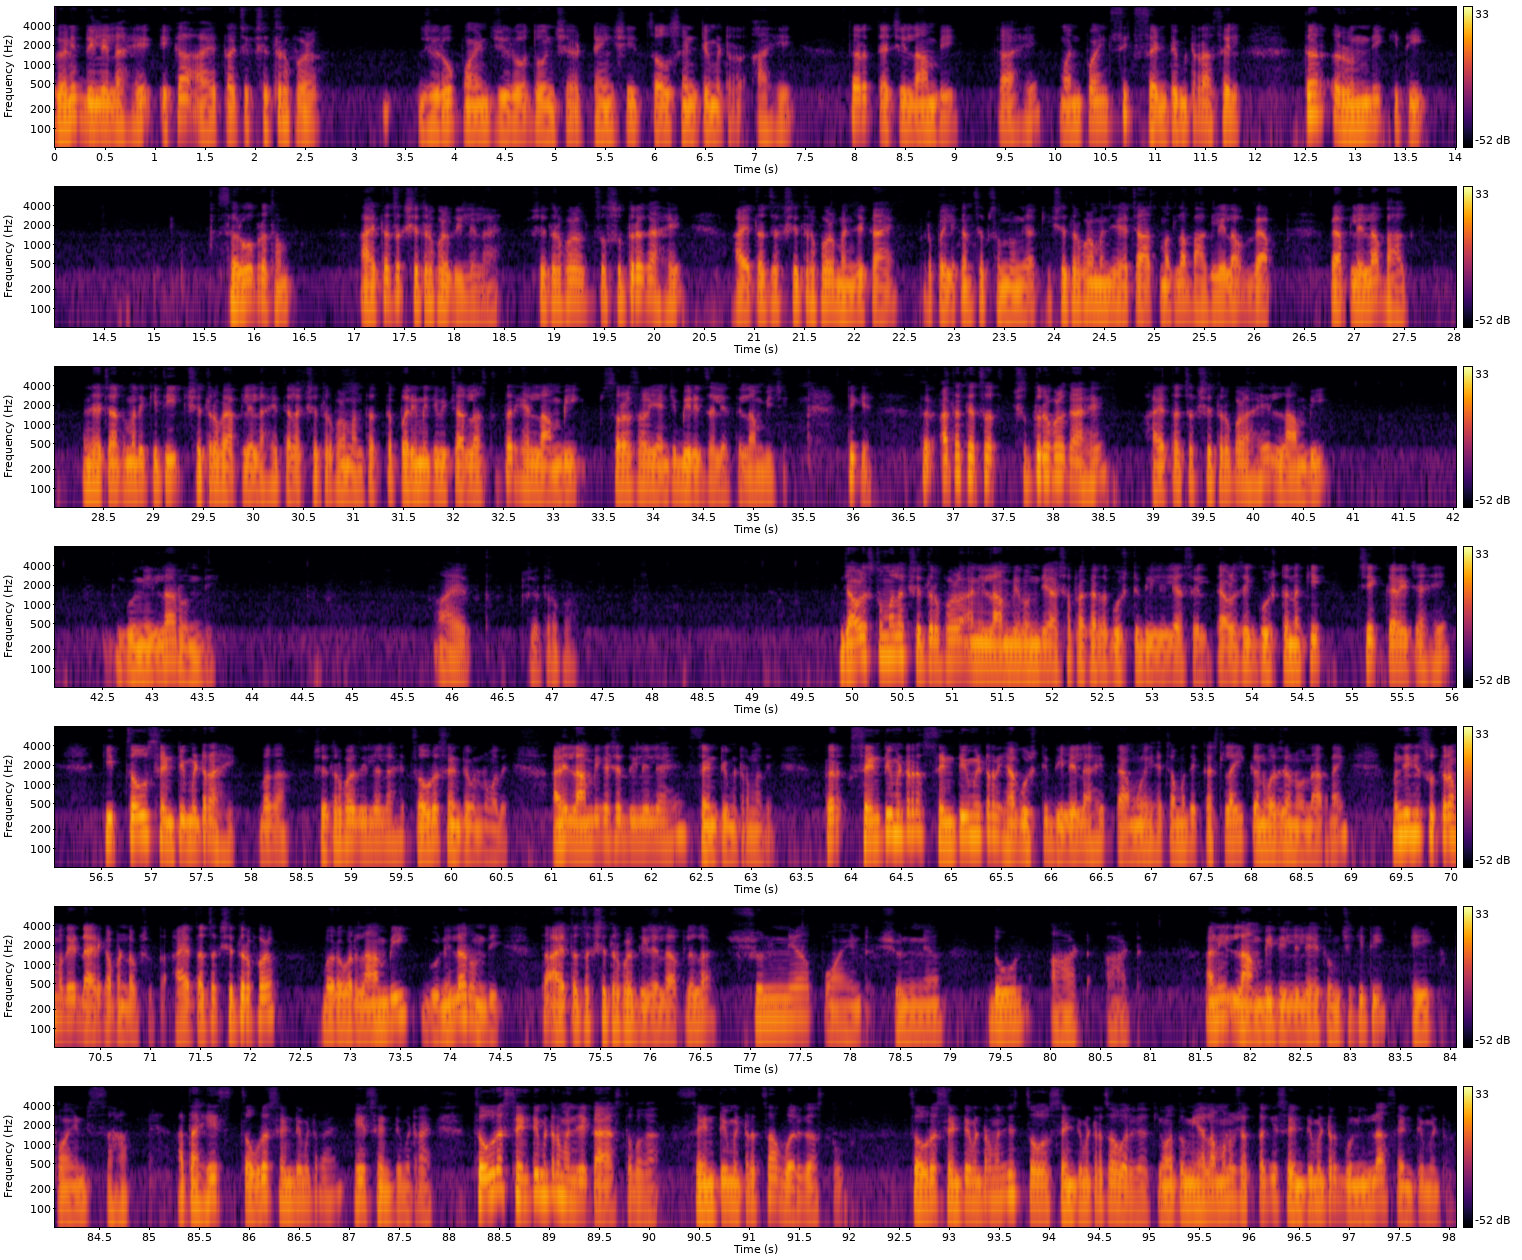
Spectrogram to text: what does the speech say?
गणित दिलेलं आहे एका आयताचे क्षेत्रफळ झिरो पॉईंट झिरो दोनशे अठ्ठ्याऐंशी चौ सेंटीमीटर आहे. तर त्याची लांबी काय आहे? वन पॉईंट सिक्स सेंटीमीटर असेल. तर रुंदी किती? सर्वप्रथम आयताचं क्षेत्रफळ दिलेलं आहे. क्षेत्रफळाचं सूत्र काय आहे? आयताचं क्षेत्रफळ म्हणजे काय? तर पहिले कन्सेप्ट समजून घ्या की क्षेत्रफळ म्हणजे ह्याच्या आतमधला भागलेला व्याप व्यापलेला भाग. म्हणजे याच्यामध्ये आतमध्ये किती क्षेत्र व्यापलेलं आहे त्याला क्षेत्रफळ म्हणतात. तर परिमिती विचारलं असतं तर हे लांबी सरळ सरळ यांची बेरीज झाली असते लांबीची. ठीक आहे. तर आता त्याचं क्षेत्रफळ काय आहे? आयताचं क्षेत्रफळ आहे लांबी गुनिला रुंदी. आयत क्षेत्रफळ. ज्यावेळेस तुम्हाला क्षेत्रफळ आणि लांबी रुंदी अशा प्रकारच्या गोष्टी दिलेली असेल त्यावेळेस एक गोष्ट नक्की चेक करायची आहे की चौ सेंटीमीटर आहे. बघा क्षेत्रफळ दिलेलं आहे चौरस सेंटीमीटरमध्ये आणि लांबी कशात दिलेली आहे? सेंटीमीटरमध्ये तर सेंटीमीटर सेंटीमीटर ह्या गोष्टी दिलेल्या आहेत त्यामुळे ह्याच्यामध्ये कसलाही कन्वर्जन होणार नाही. म्हणजे हे सूत्रामध्ये डायरेक्ट आपण टाकू शकतो. आयताचं क्षेत्रफळ बरोबर लांबी गुणिला रुंदी. तर आयताचं क्षेत्रफळ दिलेलं आपल्याला शून्य पॉईंट शून्य दोन आठ आठ. आणि लांबी दिलेली आहे तुमची किती? एक पॉईंट सहा. आता हे चौरस सेंटीमीटर आहे हे सेंटीमीटर आहे. चौरस सेंटीमीटर म्हणजे काय असतं बघा? सेंटीमीटरचा वर्ग असतो. चौरस सेंटीमीटर म्हणजे चौ सेंटीमीटरचा वर्ग. किंवा तुम्ही ह्याला म्हणू शकता की सेंटीमीटर गुणिला सेंटीमीटर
